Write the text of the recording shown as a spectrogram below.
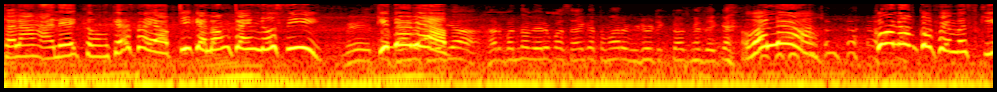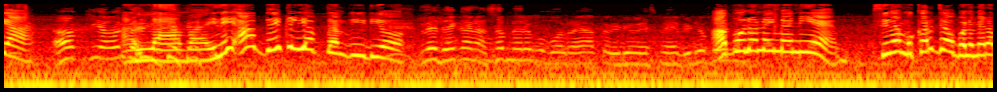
सलाम अलैकुम। कैसा है आप? ठीक है? लॉन्ग टाइम नो सी किधर है आप? हर बंदा मेरे पास आएगा तुम्हारा वीडियो टिकटॉक में देखा वाला? कौन आपको फ़ेमस किया? आपकी और अल्लाह भाई नहीं आप देख लिया अपना वीडियो मैं देखा ना सब मेरे को बोल रहे हैं आपका वीडियो इसमें है वीडियो आप बोलो नहीं मैं नहीं है। सीधा मुकर जाओ बोलो मेरा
